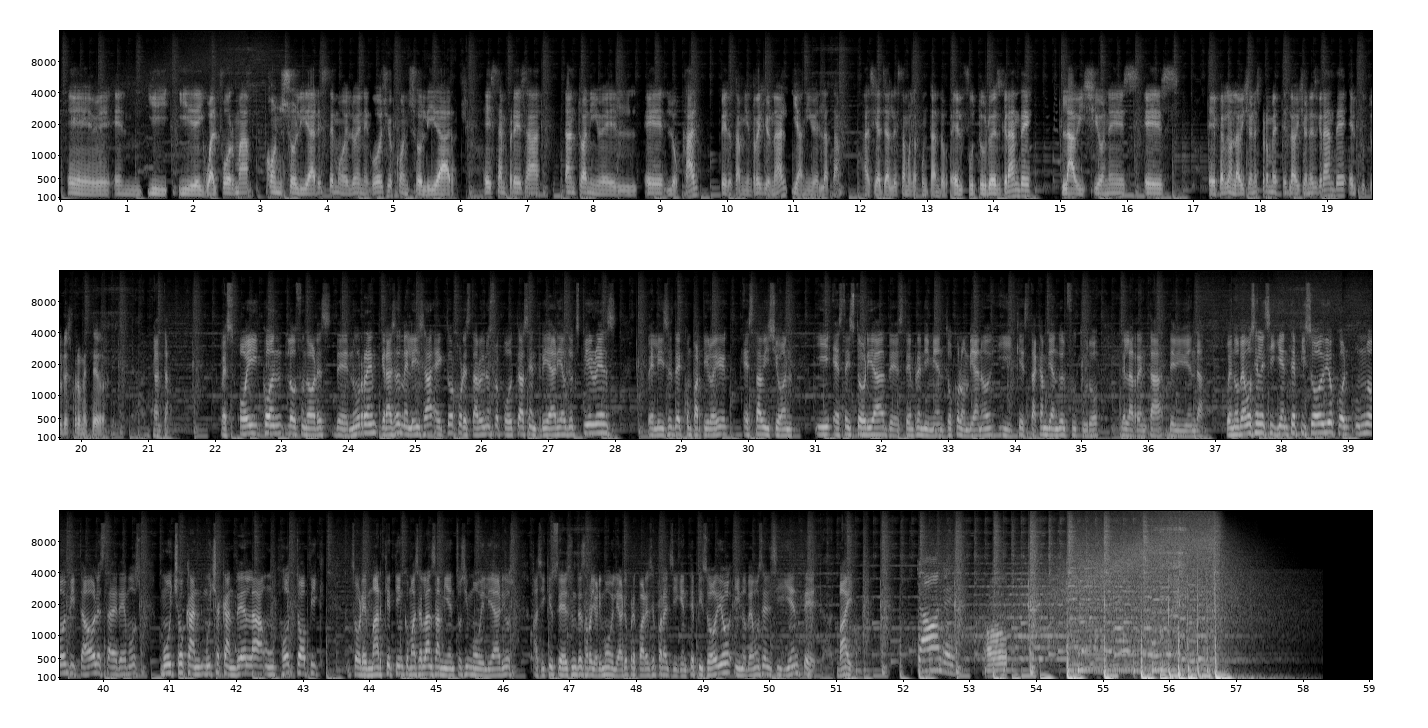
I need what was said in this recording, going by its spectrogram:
eh, y, de igual forma consolidar este modelo de negocio, consolidar esta empresa tanto a nivel eh, local pero también regional y a nivel LATAM hacia allá le estamos apuntando. El futuro es grande, la visión es, es eh, perdón, la visión es, la visión es grande, el futuro es prometedor. Me encanta. Pues hoy con los fundadores de Nurren, gracias Melissa, Héctor por estar hoy en nuestro podcast en Triari Audio Experience. Felices de compartir hoy esta visión y esta historia de este emprendimiento colombiano y que está cambiando el futuro de la renta de vivienda. Pues nos vemos en el siguiente episodio con un nuevo invitado. Les traeremos mucho mucha candela, un hot topic sobre marketing, cómo hacer lanzamientos inmobiliarios. Así que usted es un desarrollador inmobiliario, prepárese para el siguiente episodio y nos vemos en el siguiente. Bye. Chao, Andrés.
